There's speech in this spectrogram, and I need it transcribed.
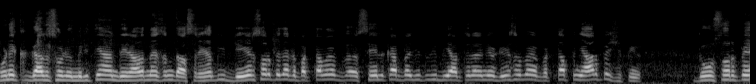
ਹੁਣ ਇੱਕ ਗੱਲ ਸੁਣਿਓ ਮੇਰੀ, ਧਿਆਨ ਦੇ ਨਾਲ ਮੈਂ ਤੁਹਾਨੂੰ ਦੱਸ ਰਿਹਾ ਵੀ 150 ਰੁਪਏ ਦਾ ਦੁਪੱਟਾ ਮੈਂ ਸੇਲ ਕਰਦਾ ਜੀ ਤੁਸੀਂ ਬਾਜ਼ਾਰ ਤੋਂ ਲੈਣੇ ਹੋ 150 ਰੁਪਏ ਦਾ ਦੁਪੱਟਾ 50 ਰੁਪਏ ਸ਼ਿਪਿੰਗ 200 ਰੁਪਏ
